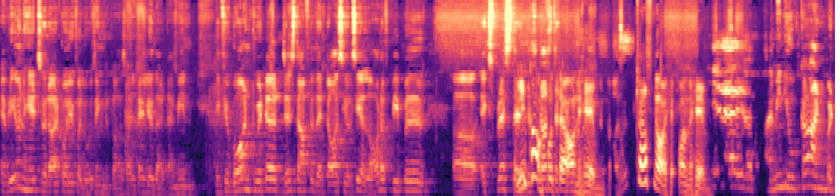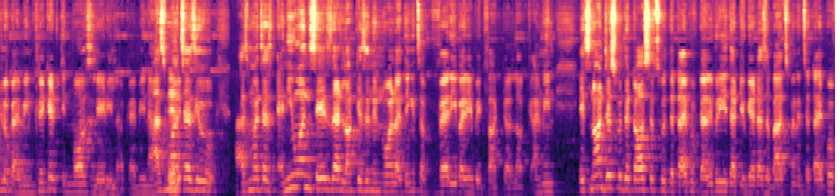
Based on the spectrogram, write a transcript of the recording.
Everyone hates Virat Kohli for losing the toss. I'll tell you that. I mean, if you go on Twitter just after the toss, you'll see a lot of people uh, express their You can't put that on him. Just not on him. Yeah, yeah. I mean, you can't, but look, I mean, cricket involves lady luck. I mean, as It, much as you, as much as anyone says that luck isn't involved, I think it's a very, very big factor. Luck. I mean, it's not just with the toss; it's with the type of delivery that you get as a batsman. It's a type of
